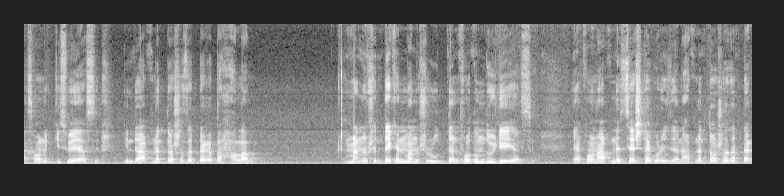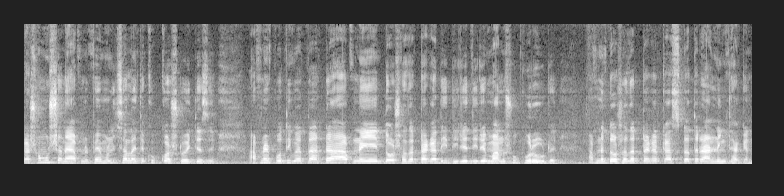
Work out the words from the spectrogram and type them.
আছে, অনেক কিছুই আছে। কিন্তু আপনার দশ হাজার টাকা তো হালাল। মানুষের দেখেন, মানুষের উদ্যান পতন দুইটাই আছে। এখন আপনি চেষ্টা করে যান। আপনার দশ হাজার টাকা সমস্যা নাই, আপনার ফ্যামিলি চালাইতে খুব কষ্ট হইতেছে। আপনার প্রতিভাটা আপনি দশ হাজার টাকা দিয়ে ধীরে ধীরে মানুষ উপরে উঠে আপনার দশ হাজার টাকার কাজটাতে রানিং থাকেন।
